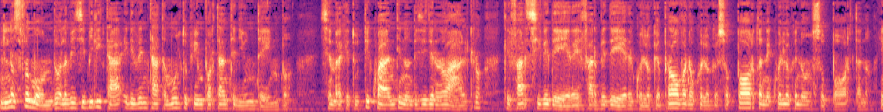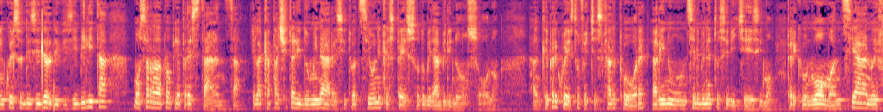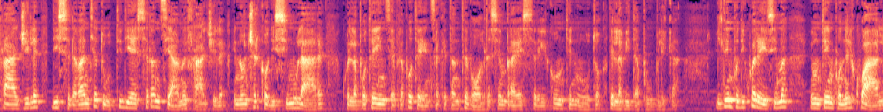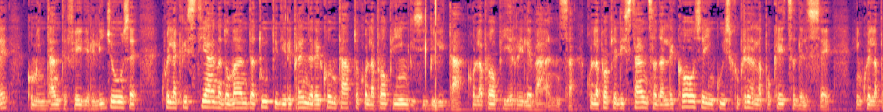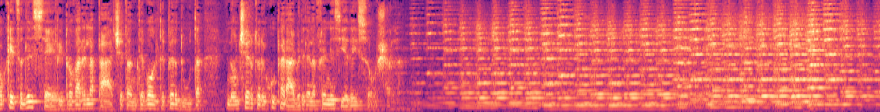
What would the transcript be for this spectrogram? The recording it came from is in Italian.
Nel nostro mondo la visibilità è diventata molto più importante di un tempo. Sembra che tutti quanti non desiderano altro che farsi vedere e far vedere quello che provano, quello che sopportano e quello che non sopportano. E in questo desiderio di visibilità mostrare la propria prestanza e la capacità di dominare situazioni che spesso dominabili non sono. Anche per questo fece scalpore la rinunzia di Benedetto XVI, perché un uomo anziano e fragile disse davanti a tutti di essere anziano e fragile e non cercò di simulare quella potenza e prepotenza che tante volte sembra essere il contenuto della vita pubblica. Il tempo di Quaresima è un tempo nel quale, come in tante fedi religiose, quella cristiana domanda a tutti di riprendere il contatto con la propria invisibilità, con la propria irrilevanza, con la propria distanza dalle cose in cui scoprire la pochezza del sé e in quella pochezza del sé ritrovare la pace tante volte perduta e non certo recuperabile nella frenesia dei social.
